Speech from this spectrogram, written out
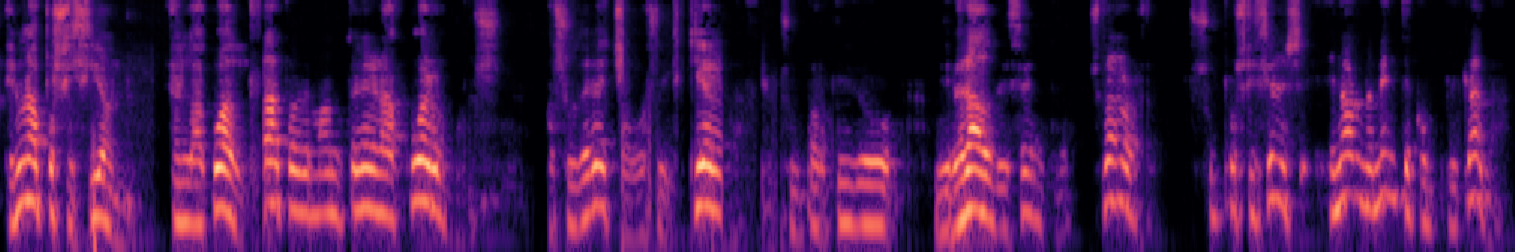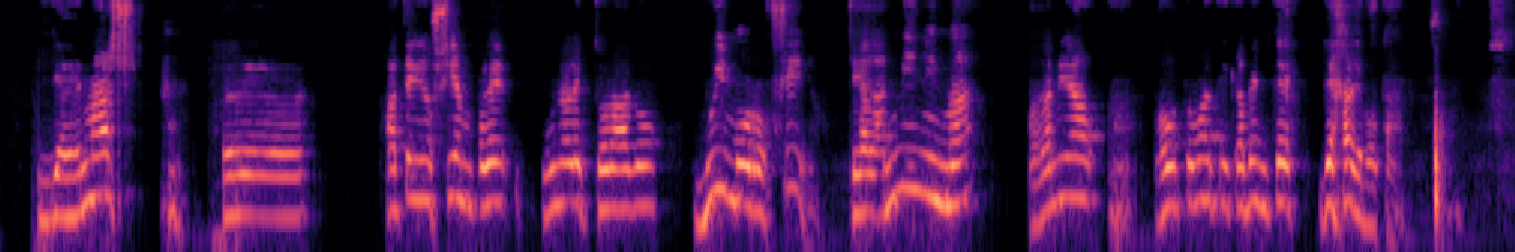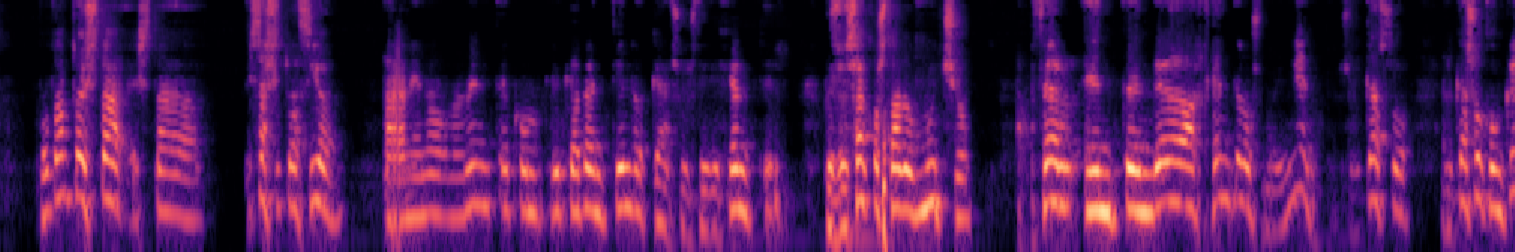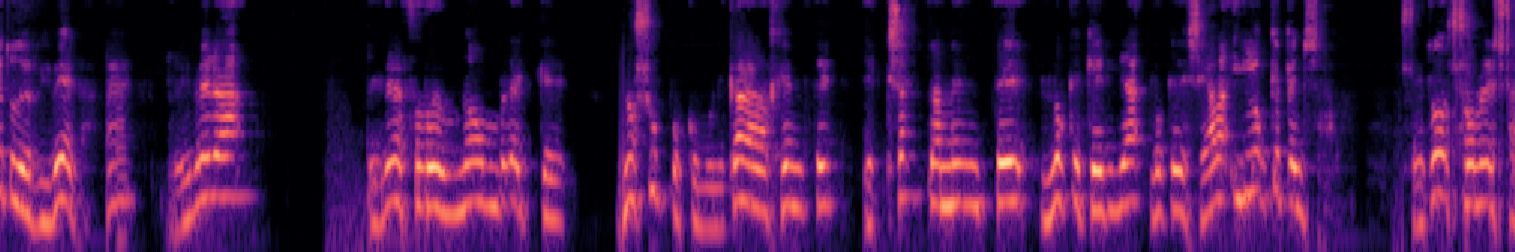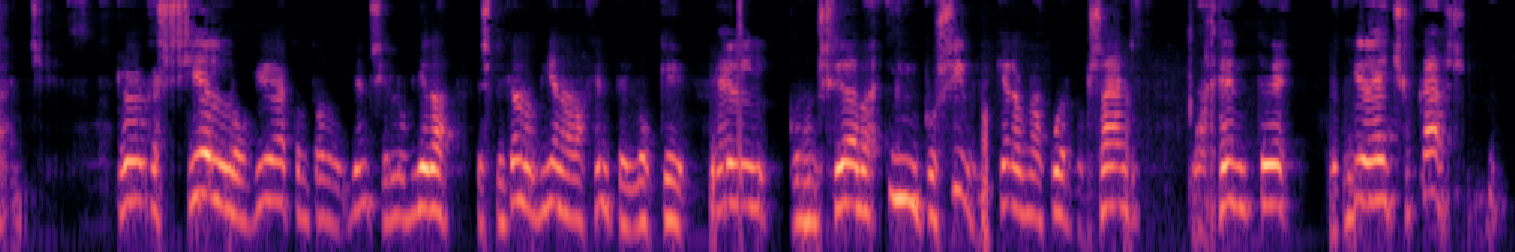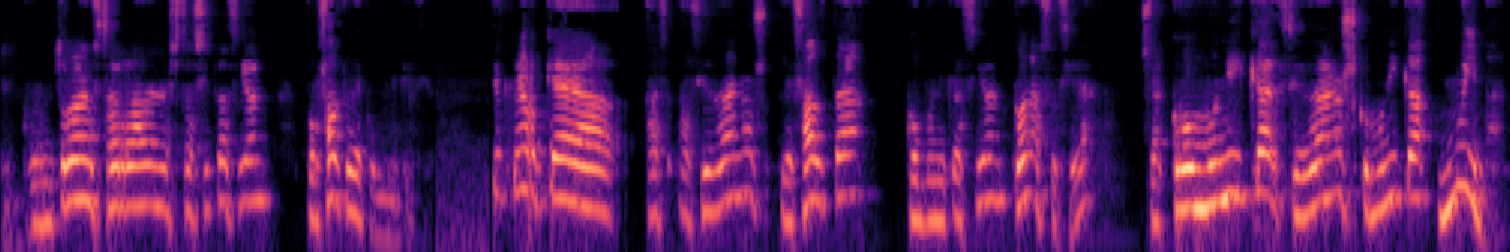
en una posición en la cual trata de mantener acuerdos a su derecha o a su izquierda, es un partido liberal de centro, claro, su posición es enormemente complicada y además eh, ha tenido siempre un electorado muy morrocino, que a la mínima, a la mínima automáticamente deja de votar. Por tanto, esta, esta, esta situación tan enormemente complicada, entiendo que a sus dirigentes pues les ha costado mucho hacer entender a la gente los movimientos. El caso, el caso concreto de Rivera. ¿eh? Rivera, Rivera fue un hombre que no supo comunicar a la gente exactamente lo que quería, lo que deseaba y lo que pensaba, sobre todo sobre Sánchez creo que si él lo hubiera contado bien, si él hubiera explicado bien a la gente lo que él consideraba imposible, que era un acuerdo Sánchez, la gente le hubiera hecho caso. Se encontró encerrada en esta situación por falta de comunicación. Yo creo que a, Ciudadanos le falta comunicación con la sociedad. O sea, comunica, Ciudadanos comunica muy mal.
